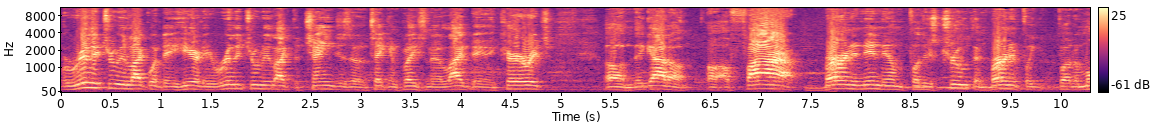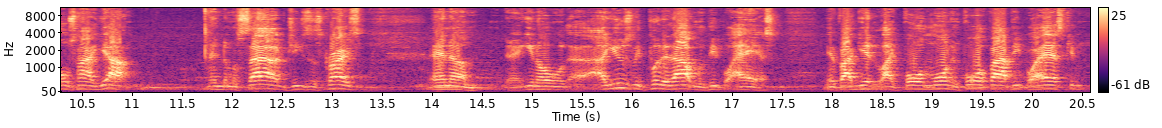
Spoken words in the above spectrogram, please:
really truly like what they hear. They really truly like the changes that are taking place in their life. They're encouraged. Um, they got a, a, fire burning in them for this truth and burning for for the Most High Yah and the Messiah Jesus Christ. And um, you know, I usually put it out when people ask. If I get like four more than four or five people asking,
